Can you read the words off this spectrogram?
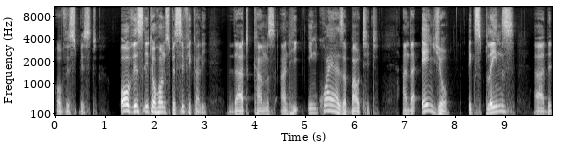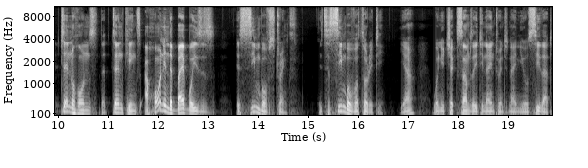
of this beast, of this little horn specifically, that comes and he inquires about it. And the angel explains uh, the ten horns, the ten kings. A horn in the Bible is a symbol of strength, it's a symbol of authority. Yeah. When you check Psalms 89 29, you'll see that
